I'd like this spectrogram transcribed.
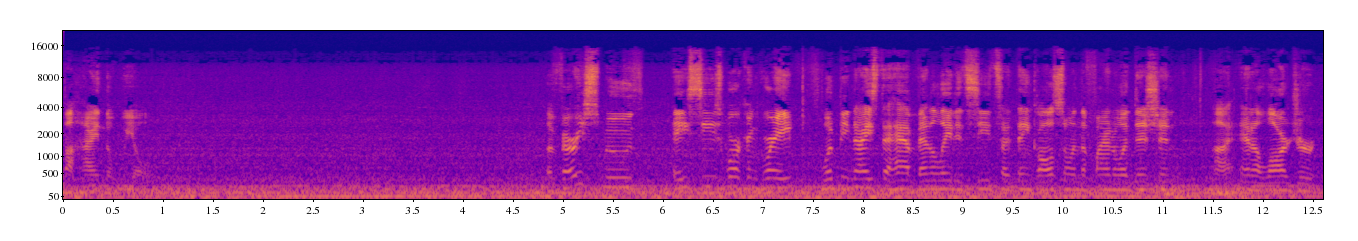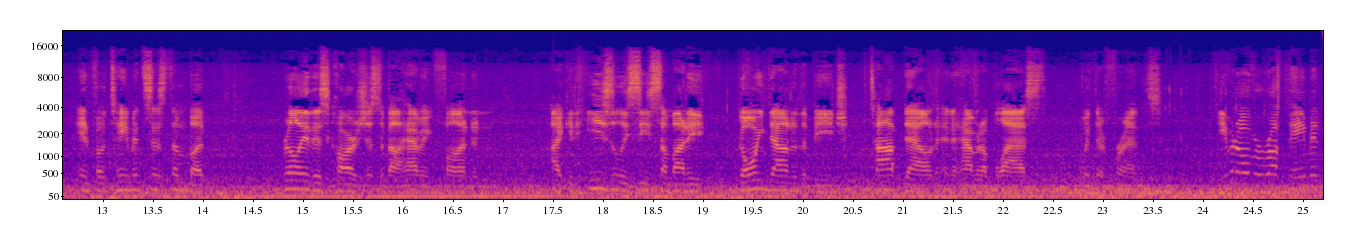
behind the wheel. A very smooth. AC's working great. Would be nice to have ventilated seats, I think, also in the final edition, uh, and a larger infotainment system. But really, this car is just about having fun. And I could easily see somebody going down to the beach, top down, and having a blast with their friends. Even over rough pavement,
